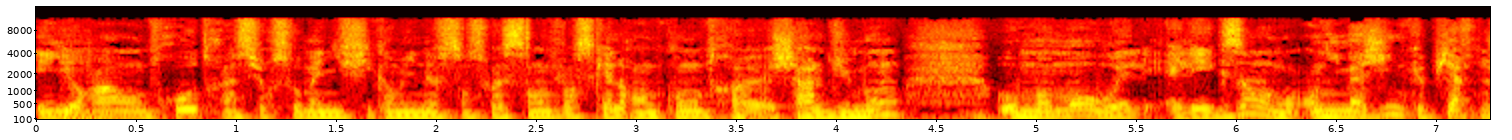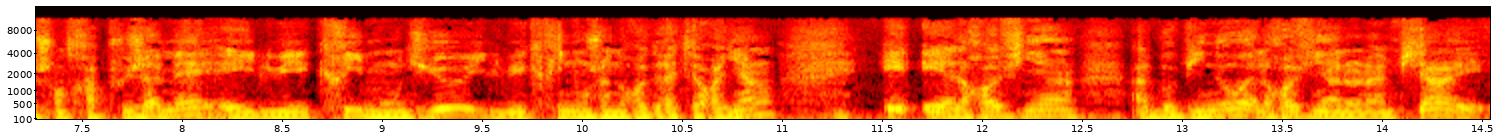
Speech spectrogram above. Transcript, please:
Et il y aura entre autres un sursaut magnifique en 1960 lorsqu'elle rencontre euh, Charles Dumont au moment où elle, est exsangue. On imagine que Piaf ne chantera plus jamais et il lui écrit Mon Dieu, il lui écrit Non je ne regrette rien et, et elle revient à Bobino, elle revient à l'Olympia et,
